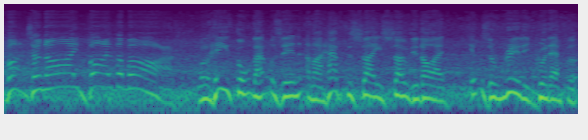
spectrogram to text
but denied by the bar. Well, he thought that was in, and I have to say, so did I. It was a really good effort.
